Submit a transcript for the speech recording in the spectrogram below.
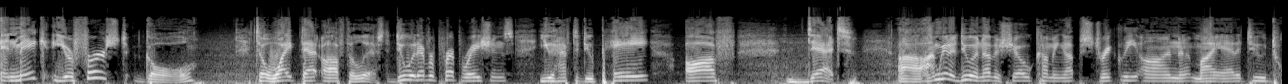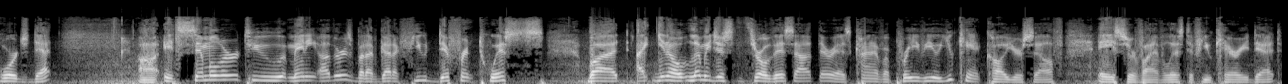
And make your first goal to wipe that off the list. Do whatever preparations you have to do. Pay off debt. Uh, I'm going to do another show coming up strictly on my attitude towards debt. Uh, it's similar to many others, but I've got a few different twists. But I, you know, let me just throw this out there as kind of a preview. You can't call yourself a survivalist if you carry debt.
